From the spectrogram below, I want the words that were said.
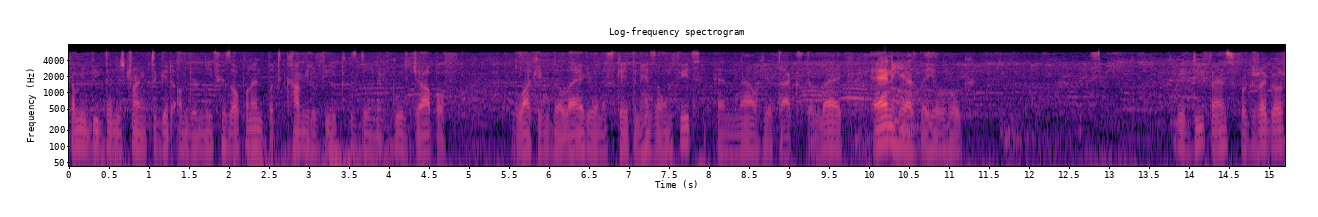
Kamil Bigdoń is trying to get underneath his opponent, but Kamil Wilk is doing a good job of blocking the leg and escaping his own feet. And now he attacks the leg. And he has the heel hook. Good defense for Grzegorz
